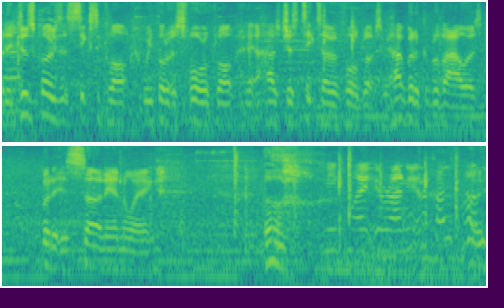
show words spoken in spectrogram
But it does close at six o'clock. We thought it was four o'clock, and it has just ticked over four o'clock, so we have got a couple of hours, but it is certainly annoying. Oh, Meet my Iranian husband.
